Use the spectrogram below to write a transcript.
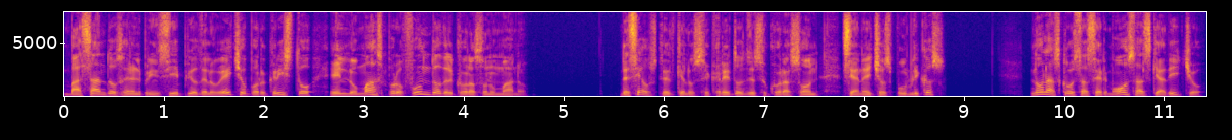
basándose en el principio de lo hecho por Cristo en lo más profundo del corazón humano. ¿Desea usted que los secretos de su corazón sean hechos públicos? No las cosas hermosas que ha dicho,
